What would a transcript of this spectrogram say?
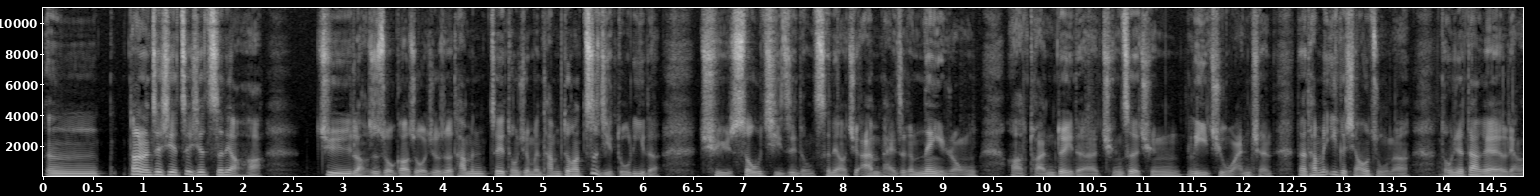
嗯，当然这些这些资料哈。据老师所告诉我，就是说他们这些同学们，他们都要自己独立的去收集这种资料，去安排这个内容啊，团队的群策群力去完成。那他们一个小组呢，同学大概两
